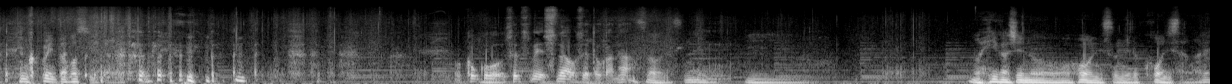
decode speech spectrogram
コメント欲しいから。ここを説明し直せとかな。そうですね、うん。まあ、東の方に住んでる浩二さんがね。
